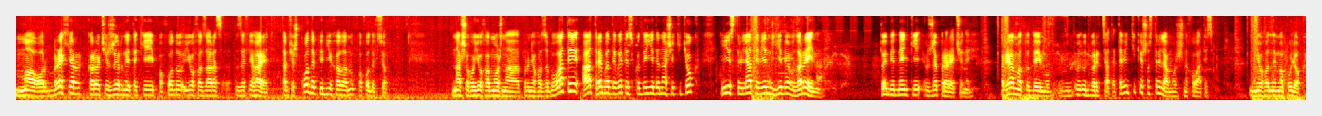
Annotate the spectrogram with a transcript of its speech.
Маурбрехер, коротше, жирний такий, походу, йоха зараз зафігарять. Там ще шкода під'їхала, ну, походу, все. Нашого йоха можна про нього забувати, а треба дивитись, куди їде наш тітьок. І стріляти він їде в Ларейна. Той бідненький вже приречений. Прямо туди йому у дверцята. Та він тільки що стріляв, можеш не ховатись. В нього нема пульок.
